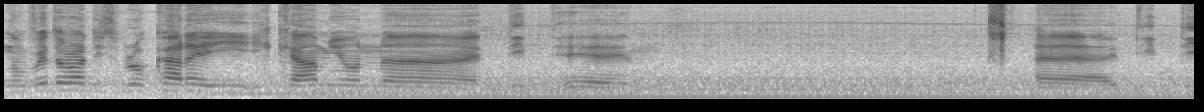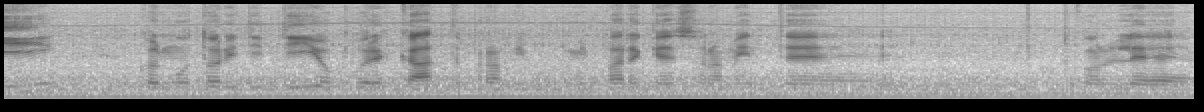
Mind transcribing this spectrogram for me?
Non vedo l'ora di sbloccare i, i camion eh, di, eh, eh, DD col motore DD oppure CAT, però mi, mi pare che è solamente con le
